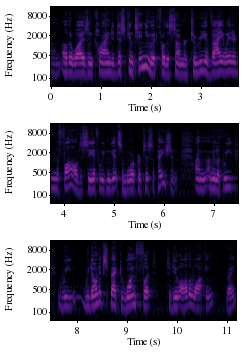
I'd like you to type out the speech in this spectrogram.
I'm otherwise inclined to discontinue it for the summer, to reevaluate it in the fall, to see if we can get some more participation. I mean, look, we, we, we don't expect one foot to do all the walking, right?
